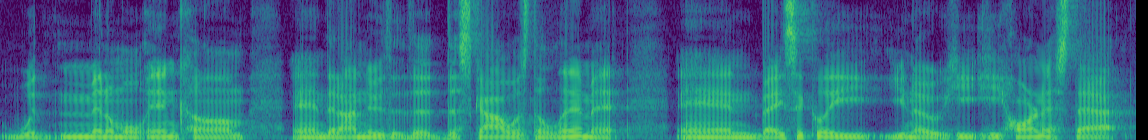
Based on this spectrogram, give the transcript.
with minimal income, and that I knew that the the sky was the limit. And basically, you know, he he harnessed that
